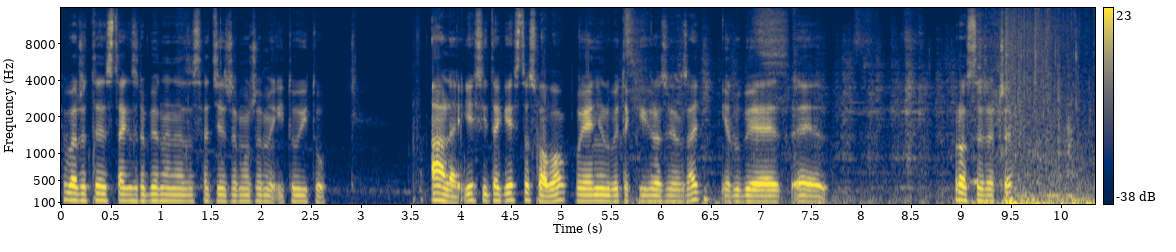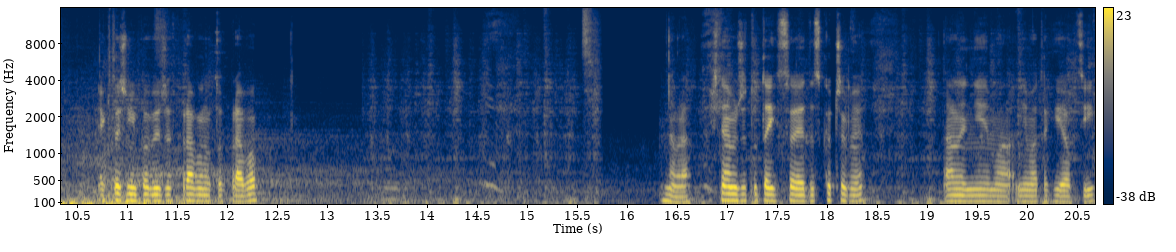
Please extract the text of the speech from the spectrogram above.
chyba że to jest tak zrobione na zasadzie, że możemy i tu, i tu. Ale jeśli tak jest, to słabo, bo ja nie lubię takich rozwiązań. Ja lubię e, proste rzeczy. Jak ktoś mi powie, że w prawo, no to w prawo. Dobra, myślałem, że tutaj sobie doskoczymy, ale nie ma, nie ma takiej opcji.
